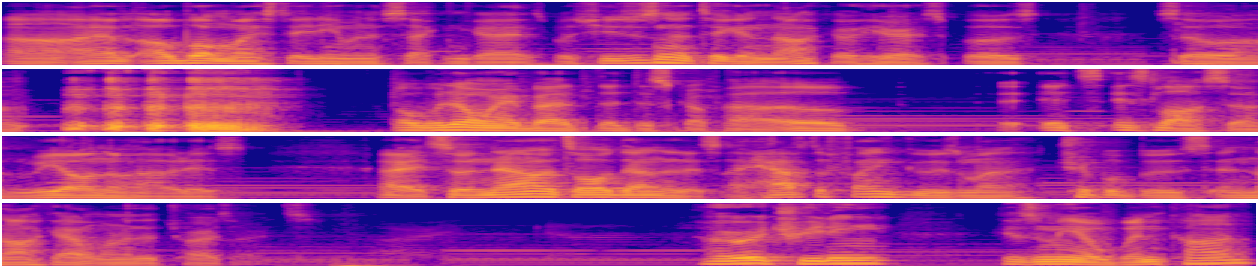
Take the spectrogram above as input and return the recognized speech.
Uh, I have, I'll bump my stadium in a second, guys. But she's just going to take a knockout here, I suppose. So, um... oh, but don't worry about the discard pile. Oh, it's, it's Lost Zone. We all know how it is. Alright, so now it's all down to this. I have to find Guzma, triple boost, and knock out one of the Charizards. Her retreating gives me a win con.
